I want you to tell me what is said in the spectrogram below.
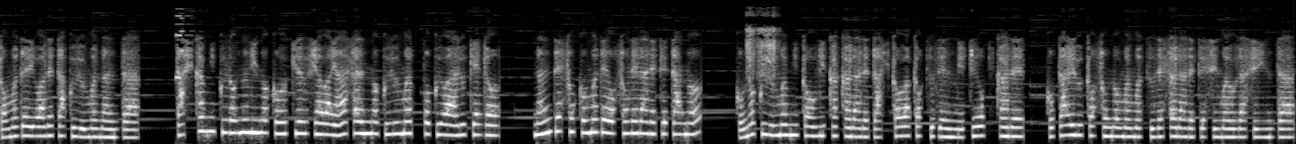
とまで言われた車なんだ。確かに黒塗りの高級車はヤーさんの車っぽくはあるけど、なんでそこまで恐れられてたの？この車に通りかかられた人は突然道を聞かれ、答えるとそのまま連れ去られてしまうらしいんだ。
